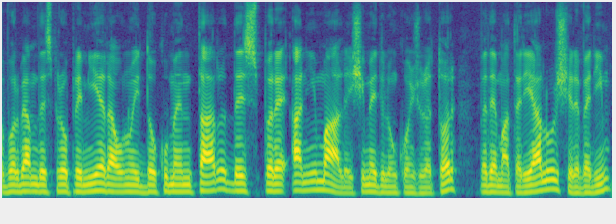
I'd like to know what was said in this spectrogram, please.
Vorbeam despre o premieră a unui documentar despre animale și mediul înconjurător. Vedem materialul și revenim.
